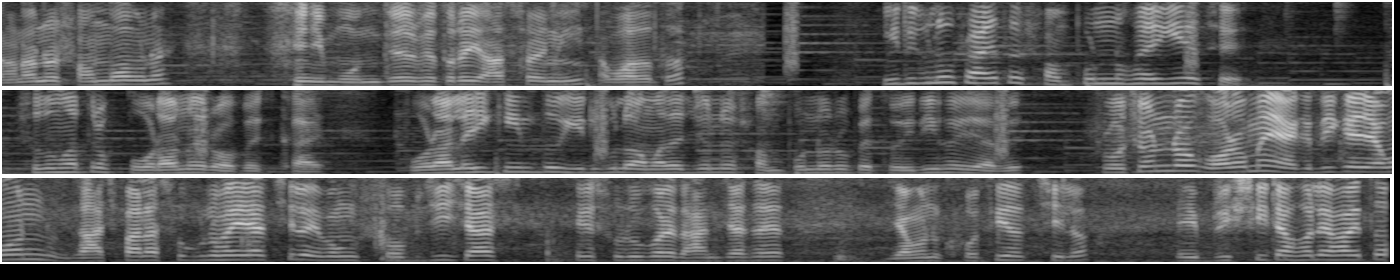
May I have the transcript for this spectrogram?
দাঁড়ানো সম্ভব নয়। এই মন্দিরের ভেতরেই আশ্রয় নিই আপাতত। ইটগুলো প্রায় তো সম্পূর্ণ হয়ে গিয়েছে শুধুমাত্র পোড়ানোর অপেক্ষায়। পোড়ালেই কিন্তু ইটগুলো আমাদের জন্য সম্পূর্ণরূপে তৈরি হয়ে যাবে। প্রচণ্ড গরমে একদিকে যেমন গাছপালা শুকনো হয়ে যাচ্ছিল এবং সবজি চাষ থেকে শুরু করে ধান চাষের যেমন ক্ষতি হচ্ছিল এই বৃষ্টিটা হলে হয়তো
